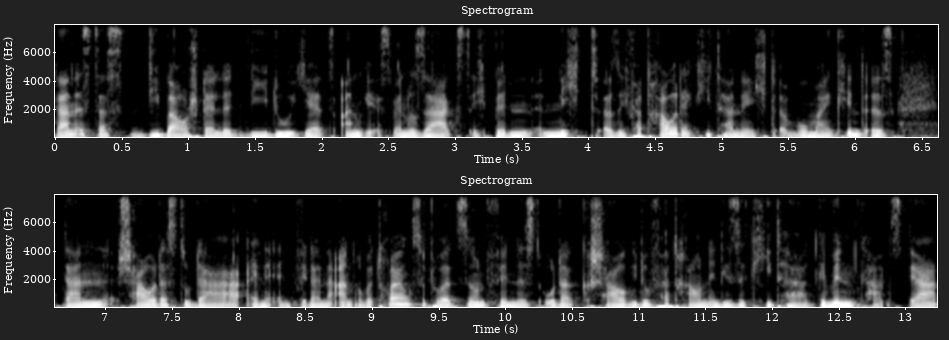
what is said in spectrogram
dann ist das die Baustelle, die du jetzt angehst. Wenn du sagst, ich bin nicht, also ich vertraue der Kita nicht, wo mein Kind ist, dann schau, dass du da eine entweder eine andere Betreuungssituation findest oder schau, wie du Vertrauen in diese Kita gewinnen kannst, ja.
